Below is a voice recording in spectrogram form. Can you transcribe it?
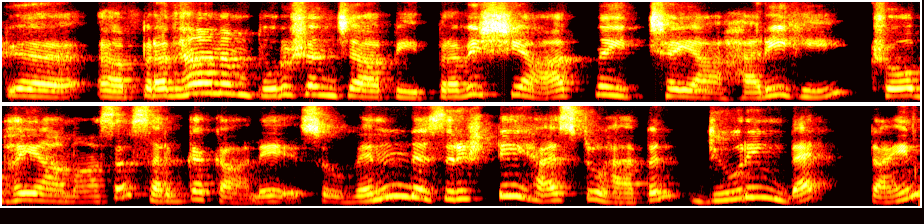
Pradhanam Purushanchapi Pravishya Atma Ichaya Harihi Kshobhayamasa Sargakale. So when the Srishti has to happen, during that time,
